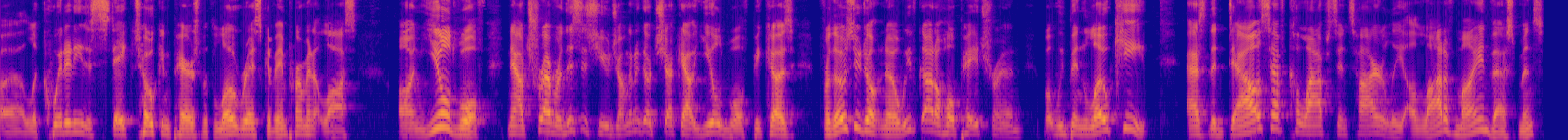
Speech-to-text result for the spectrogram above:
uh, liquidity to stake token pairs with low risk of impermanent loss on Yield Wolf. Now, Trevor, this is huge. I'm going to go check out Yield Wolf because for those who don't know, we've got a whole Patreon, but we've been low key. As the DAOs have collapsed entirely, a lot of my investments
